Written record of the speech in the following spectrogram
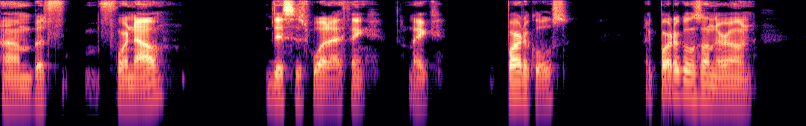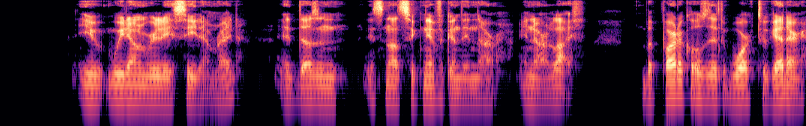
Um, but f- for now, this is what I think. Like particles, like particles on their own, you we don't really see them, right? It doesn't. It's not significant in our in our life. But particles that work together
